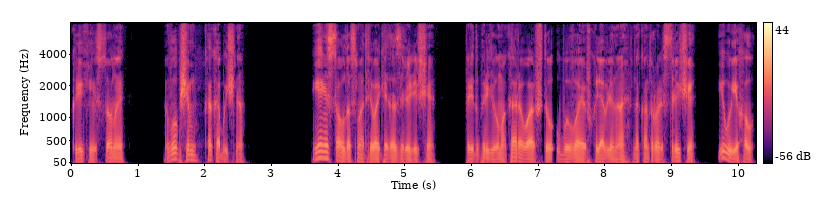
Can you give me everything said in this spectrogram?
крики и стоны. В общем, как обычно. Я не стал досматривать это зрелище. Предупредил Макарова, что убываю в Клявлино на контроль встречи, и уехал.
